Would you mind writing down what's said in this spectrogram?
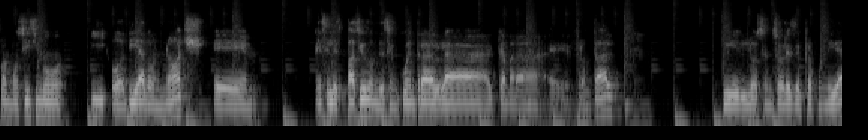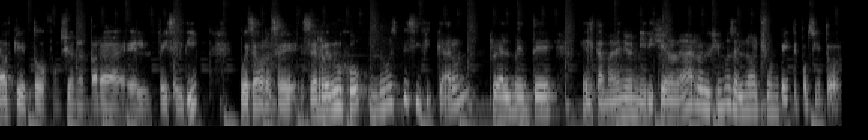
famosísimo y odiado notch. Eh, es el espacio donde se encuentra la cámara eh, frontal los sensores de profundidad que todo funcionan para el Face ID. Pues ahora se, redujo, no especificaron realmente el tamaño ni dijeron, ah, redujimos el notch un 20%.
